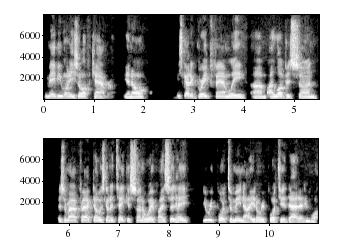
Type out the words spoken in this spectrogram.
Maybe when he's off camera, you know, he's got a great family. Um, I love his son. As a matter of fact, I was going to take his son away from. I said, "Hey, you report to me now. You don't report to your dad anymore."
